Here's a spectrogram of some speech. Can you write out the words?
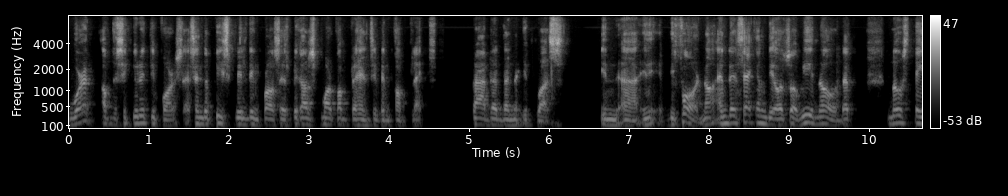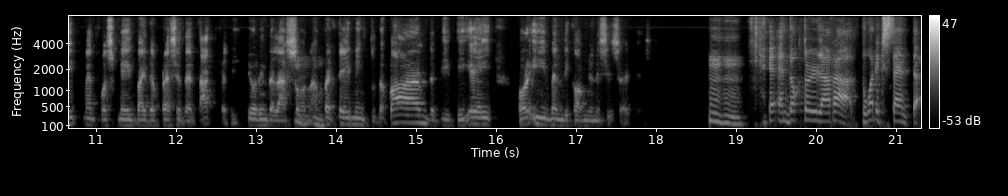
work of the security forces and the peace building process becomes more comprehensive and complex rather than it was in, uh, in, before. No? And then secondly, also, we know that no statement was made by the president actually during the last SONA mm-hmm. pertaining to the BARM, the DPA, or even the communist insurgency. Mm-hmm. And Dr. Lara, to what extent uh,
